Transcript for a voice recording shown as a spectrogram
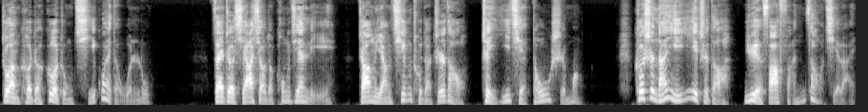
篆刻着各种奇怪的纹路。在这狭小的空间里，张扬清楚的知道这一切都是梦，可是难以抑制的越发烦躁起来。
